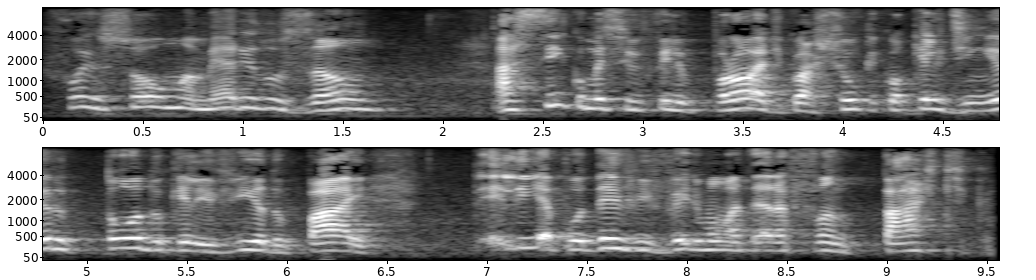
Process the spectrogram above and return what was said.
Foi só uma mera ilusão. Assim como esse filho pródigo achou que com aquele dinheiro todo que ele via do pai, ele ia poder viver de uma maneira fantástica.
